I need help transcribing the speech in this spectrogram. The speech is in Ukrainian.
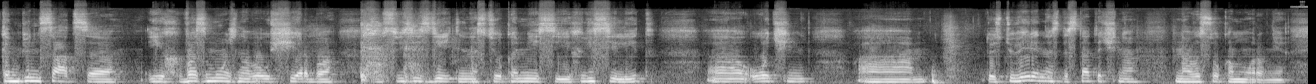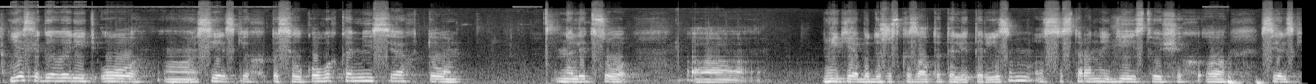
компенсация их возможного ущерба в связи с деятельностью комиссии их веселит э, очень. А, то есть уверенность достаточно на высоком уровне. Если говорить о э, сельских поселковых комиссиях, то налицо э, некий, я бы даже сказал, тоталитаризм со стороны действующих э, сельских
